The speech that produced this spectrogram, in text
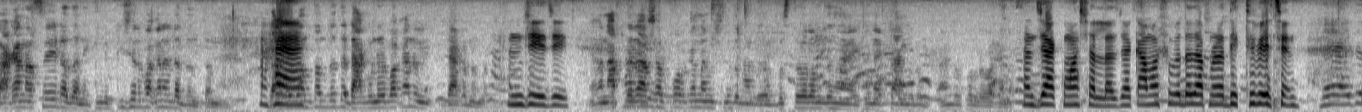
বাগান আছে এটা জানি কিন্তু কিসের বাগান এটা জানতাম না। হ্যাঁ। জানতাম যে ড্রাগনের বাগান ওই ড্রাগনের বাগান। জি জি। এখন আপনারা আসার পর কেন আমি শুনতে বুঝতে পারলাম যে হ্যাঁ এখানে একটা আঙ্গুর আঙ্গুর ফলের বাগান আছে। যাক মাশাল্লাহ যাক আমার সুবিধা আপনারা দেখতে পেয়েছেন। হ্যাঁ এই যে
